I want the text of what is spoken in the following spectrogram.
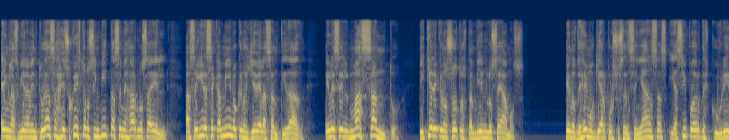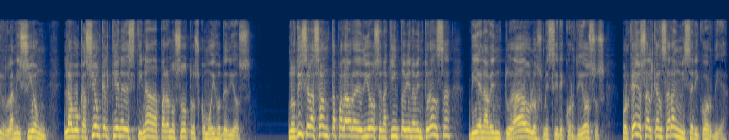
En las bienaventuranzas Jesucristo nos invita a asemejarnos a Él, a seguir ese camino que nos lleve a la santidad. Él es el más santo y quiere que nosotros también lo seamos que nos dejemos guiar por sus enseñanzas y así poder descubrir la misión, la vocación que Él tiene destinada para nosotros como hijos de Dios. Nos dice la santa palabra de Dios en la quinta bienaventuranza, bienaventurados los misericordiosos, porque ellos alcanzarán misericordia.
